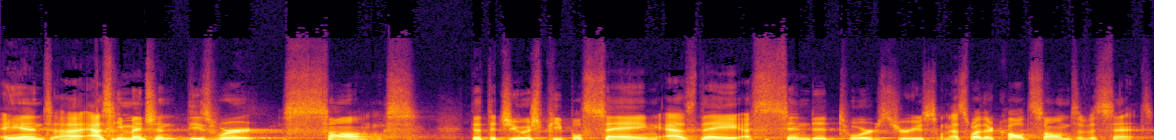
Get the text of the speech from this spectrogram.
And uh, as he mentioned, these were songs that the Jewish people sang as they ascended towards Jerusalem. That's why they're called Psalms of Ascent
